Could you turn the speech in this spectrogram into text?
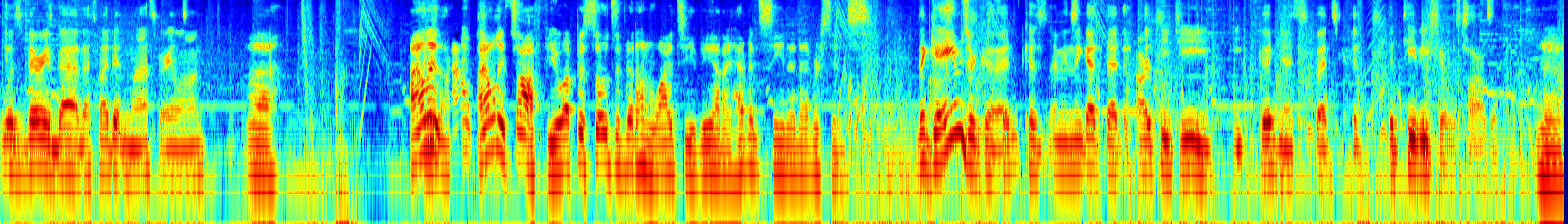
was very bad. That's why it didn't last very long. Uh, I only I, I only saw a few episodes of it on YTV, and I haven't seen it ever since. The games are good because I mean they got that RPG goodness, but the, the TV show was horrible. Yeah.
